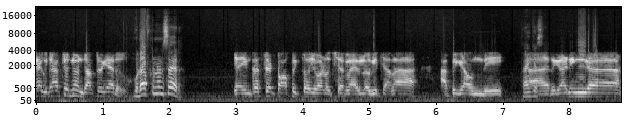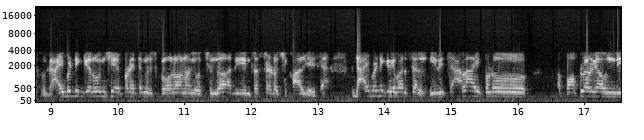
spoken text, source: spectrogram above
Yeah good afternoon doctor garu. Good afternoon sir yeah interested టాపిక్తో ఇవాళ వచ్చారు లైవ్లోకి. చాలా హ్యాపీగా ఉంది. రిగార్డింగ్ డయాబెటిక్ గురించి ఎప్పుడైతే మీరు స్క్రోల్ ఆన్ వచ్చిందో అది ఇంట్రెస్టెడ్ వచ్చి కాల్ చేశా. డయాబెటిక్ రివర్సల్ ఇది చాలా ఇప్పుడు పాపులర్గా ఉంది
